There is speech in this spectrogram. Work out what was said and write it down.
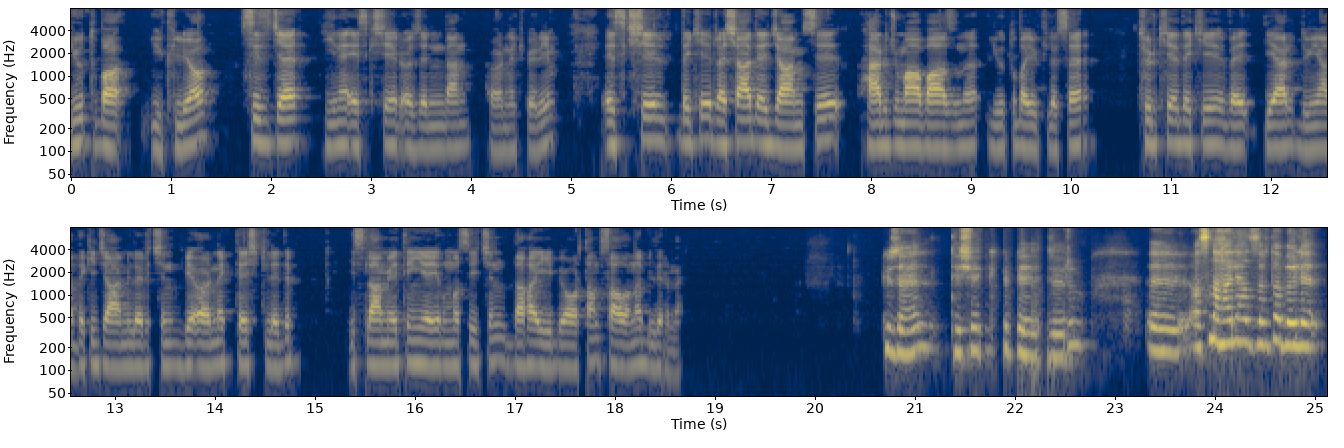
YouTube'a yüklüyor. Sizce yine Eskişehir özelinden örnek vereyim. Eskişehir'deki Reşadiye Camisi her cuma vaazını YouTube'a yüklese Türkiye'deki ve diğer dünyadaki camiler için bir örnek teşkil edip İslamiyet'in yayılması için daha iyi bir ortam sağlanabilir mi? Güzel, teşekkür ediyorum. Ee, aslında hali hazırda böyle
